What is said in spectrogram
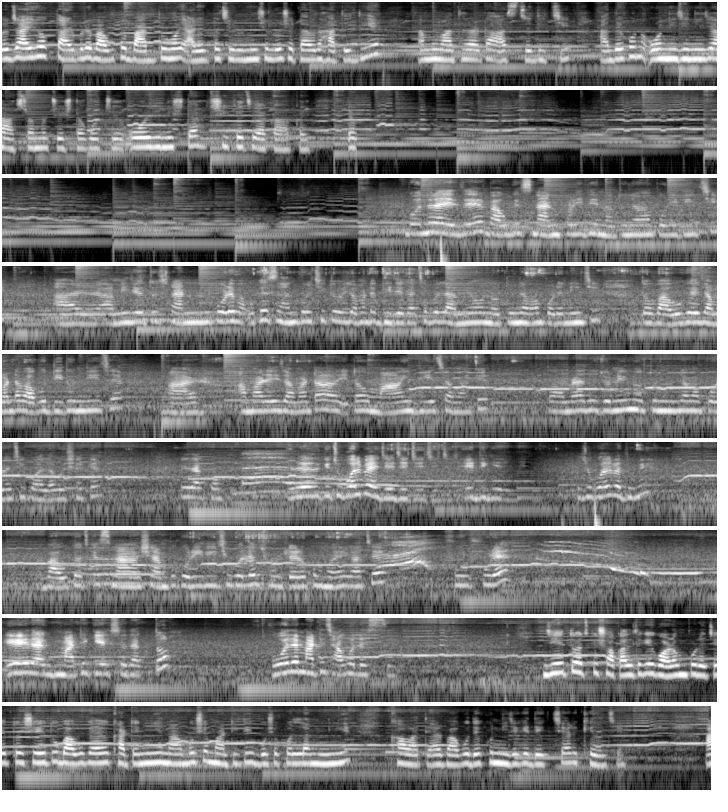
তো যাই হোক, তারপরে বাবুকে বাধ্য হয়ে আরেকটা চিরুনি ছিল সেটা ওর হাতে দিয়ে আমি মাথাটা আঁচড়ে দিচ্ছি। আর দেখুন, ও নিজে নিজে আঁচড়ানোর চেষ্টা করছে। ওই জিনিসটা শিখেছে একা একাই। বন্ধুরা এই যে বাবুকে স্নান করিয়ে দিয়ে নতুন জামা পরিয়ে দিয়েছি। আর আমি যেহেতু স্নান করে বাবুকে স্নান করেছি তো ওই জামাটা ভিজে গেছে বলে আমিও নতুন জামা পরে নিয়েছি। তো বাবুকে জামাটা বাবু দিদুন দিয়েছে। আর আমার এই জামাটা এটাও মাই দিয়েছে আমাকে। তো আমরা দুজনেই নতুন জামা পরেছি পয়লা বৈশাখে। এই দেখো কিছু বলবে? যে জি জি জি যে, এইদিকে কিছু বলবে তুমি? বাবুকে আজকে শ্যাম্পু করিয়ে দিয়েছি বলে চুলটা এরকম হয়ে গেছে ফুরফুরে। এই দেখ, মাঠে কি এসছে দেখ তো। ওদের মাঠে ছাগল এসছে। যেহেতু আজকে সকাল থেকে গরম পড়েছে, তো সেহেতু বাবুকে খাটে নিয়ে না বসে মাটিতেই বসে পড়লাম নিয়ে খাওয়াতে। আর বাবু দেখুন নিজেকে দেখছে আর খেলছে।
